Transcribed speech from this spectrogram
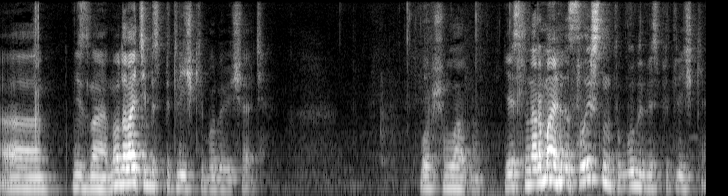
А, не знаю, ну давайте без петлички буду вещать. В общем, ладно. Если нормально слышно, то буду без петлички.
